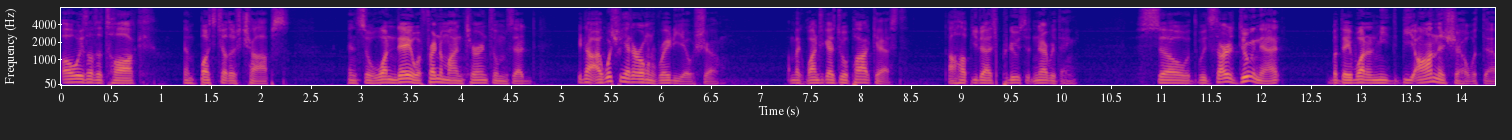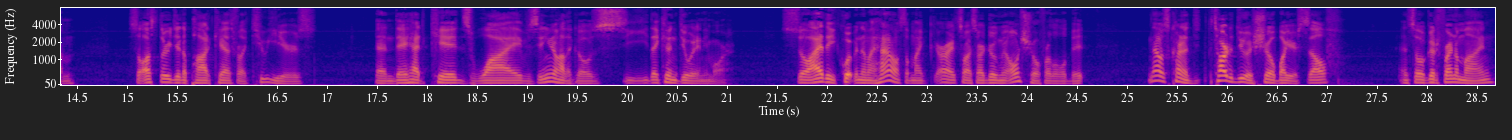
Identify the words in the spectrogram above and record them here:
always love to talk. and bust each other's chops. And so one day, a friend of mine turned to him and said, "You know, I wish we had our own radio show." I'm like, "Why don't you guys do a podcast? I'll help you guys produce it and everything." So we started doing that, but they wanted me to be on the show with them. So us three did a podcast for like two years, and they had kids, wives, and you know how that goes. They couldn't do it anymore. So I had the equipment in my house. I'm like, all right. So I started doing my own show for a little bit. And that was kind of it's hard to do a show by yourself. And so a good friend of mine,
